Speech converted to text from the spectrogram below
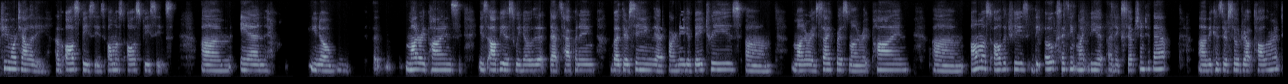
tree mortality of all species, almost all species. Um, and you know, Monterey Pines is obvious. We know that that's happening, but they're seeing that our native bay trees, um, Monterey cypress, Monterey pine, um, almost all the trees, the oaks, I think might be a, an exception to that uh, because they're so drought tolerant.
